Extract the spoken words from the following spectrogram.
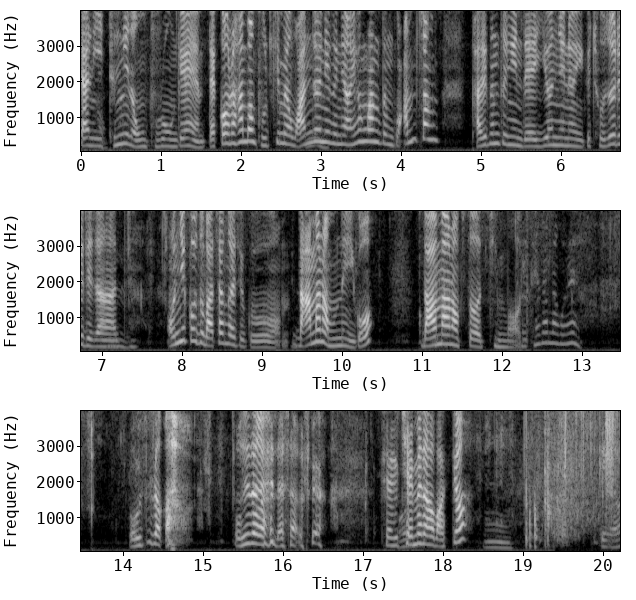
난 이 등이 너무 부러운 게 내 거는 한번 불 켜면 완전히 그냥 형광등 엄청 밝은 등인데 이 언니는 이게 조절이 되잖아. 언니 거도 마찬가지고 나만 없네 이거. 나만 없어 뒷멋. 그렇게 해달라고 해. 어디다가 어디다가 해달라 그래요? 제 잼에다가 맡겨? 응. 볼게요.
